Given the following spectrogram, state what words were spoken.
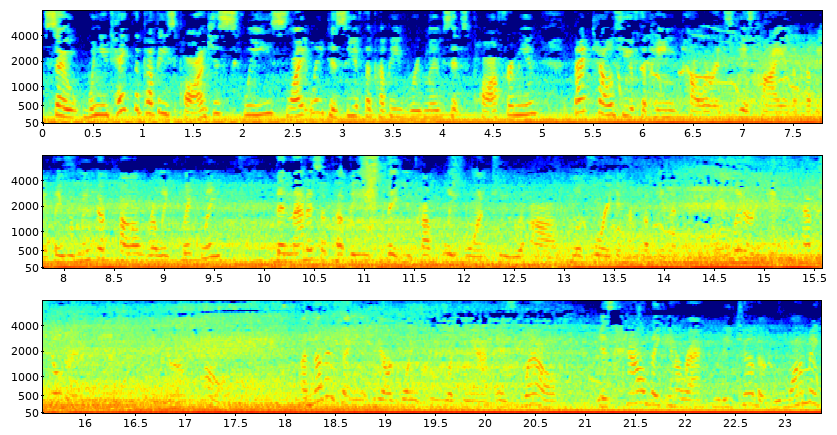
So when you take the puppy's paw and just squeeze slightly to see if the puppy removes its paw from you, that tells you if the pain tolerance is high in the puppy. If they remove their paw really quickly, then that is a puppy that you probably want to uh, look for a different puppy in the litter if you have children in, in your home. Another thing that we are going to be looking at as well is how they interact with each other. We want to make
